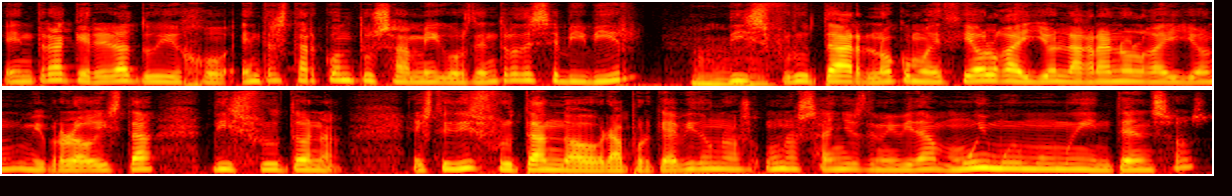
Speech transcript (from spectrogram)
entra a querer a tu hijo, entra a estar con tus amigos, dentro de ese vivir, disfrutar, ¿no? Como decía Olga Illón, la gran Olga Illón, mi prologuista, disfrutona. Estoy disfrutando ahora porque ha habido unos, unos años de mi vida muy, muy, muy, muy intensos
